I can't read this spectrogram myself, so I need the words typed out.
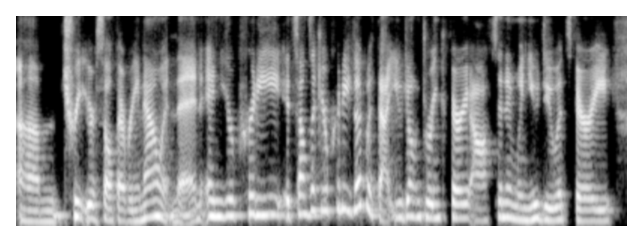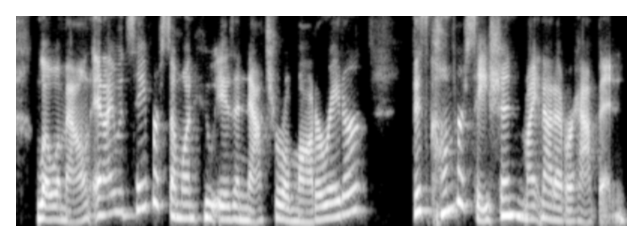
Um, treat yourself every now and then. And you're pretty, it sounds like you're pretty good with that. You don't drink very often. And when you do, it's very low amount. And I would say for someone who is a natural moderator, this conversation might not ever happen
